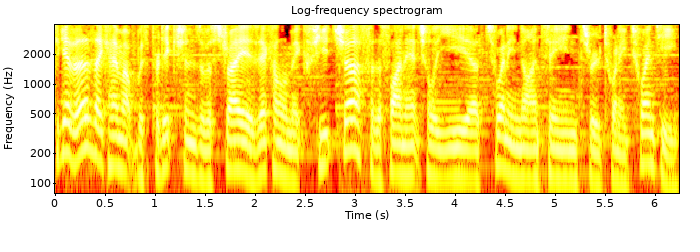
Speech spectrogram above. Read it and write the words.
Together, they came up with predictions of Australia's economic future for the financial year 2019 through 2020.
